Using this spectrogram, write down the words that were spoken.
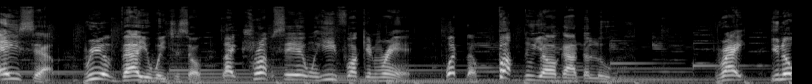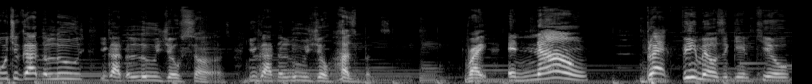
ASAP reevaluate yourself. Like Trump said when he fucking ran. What the fuck do y'all got to lose? Right? You know what you got to lose? You got to lose your sons. You got to lose your husbands. Right? And now black females are getting killed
